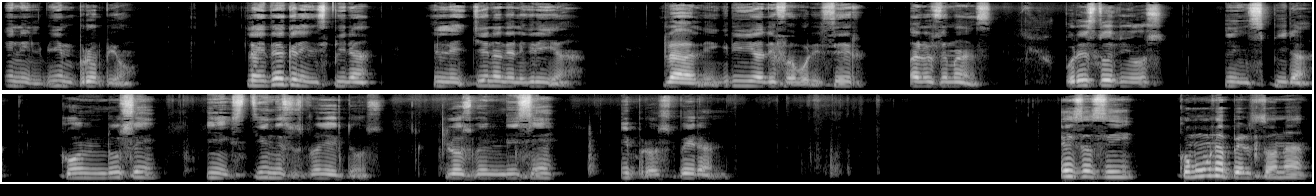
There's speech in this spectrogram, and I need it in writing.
en el bien propio. La idea que le inspira le llena de alegría, la alegría de favorecer a los demás. Por esto Dios inspira, conduce y extiende sus proyectos, los bendice y prosperan. Es así como una persona,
